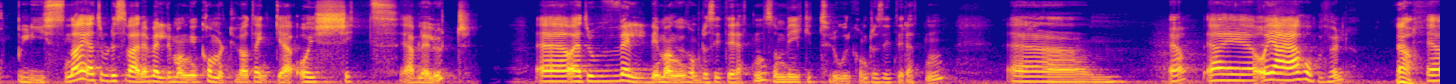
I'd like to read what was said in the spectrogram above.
opplysende. Jeg tror dessverre veldig mange kommer til å tenke Oi, shit, jeg ble lurt. Eh, og jeg tror veldig mange kommer til å sitte i retten som vi ikke tror kommer til å sitte i retten. Ja, jeg, og jeg er håpefull. Ja, Ja.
